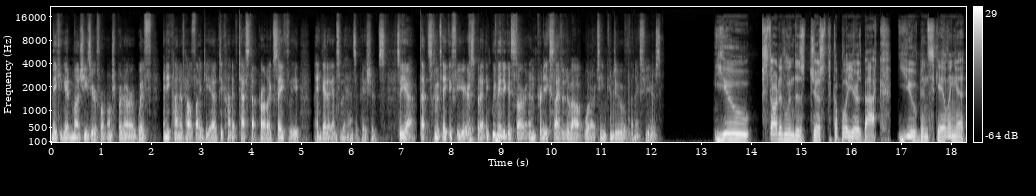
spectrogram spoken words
making it much easier for an entrepreneur with any kind of health idea to kind of test that product safely and get it into the hands of patients. So yeah, that's going to take a few years, but I think we made a good start and pretty excited about what our team can do over the next few years. You started Lindus just a couple of years back. You've been scaling it.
